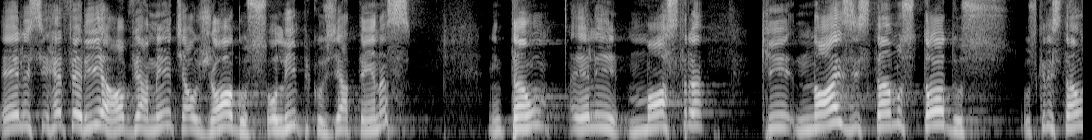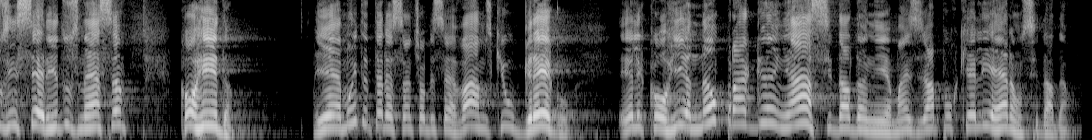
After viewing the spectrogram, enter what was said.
Ele se referia, obviamente, aos Jogos Olímpicos de Atenas. Então, ele mostra que nós estamos todos, os cristãos inseridos nessa corrida. E é muito interessante observarmos que o grego, ele corria não para ganhar cidadania, mas já porque ele era um cidadão.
